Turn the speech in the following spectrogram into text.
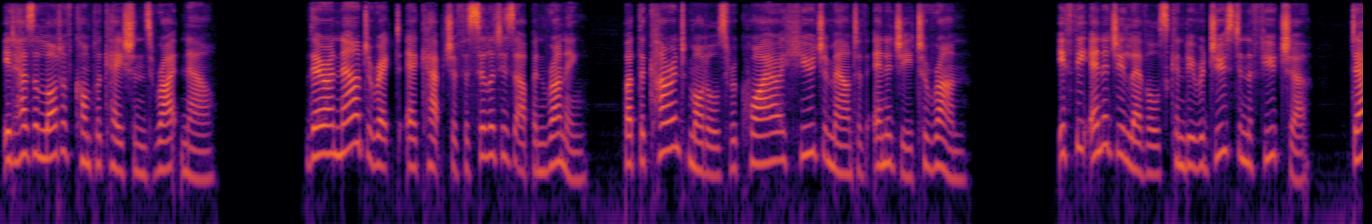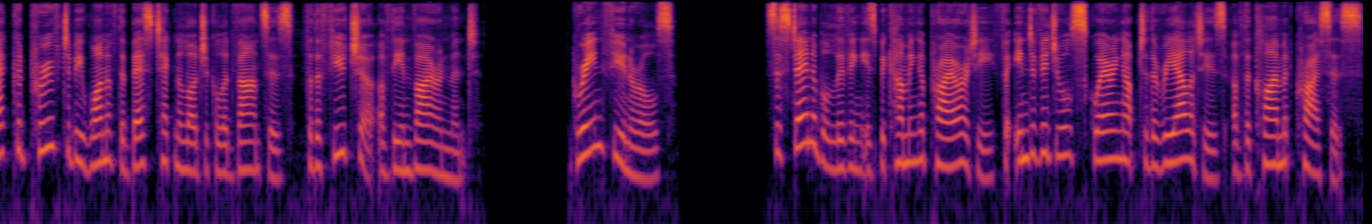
it has a lot of complications right now. There are now direct air capture facilities up and running, but the current models require a huge amount of energy to run. If the energy levels can be reduced in the future, DAC could prove to be one of the best technological advances for the future of the environment. Green funerals. Sustainable living is becoming a priority for individuals squaring up to the realities of the climate crisis.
